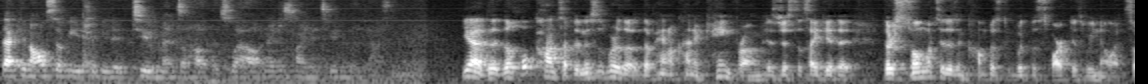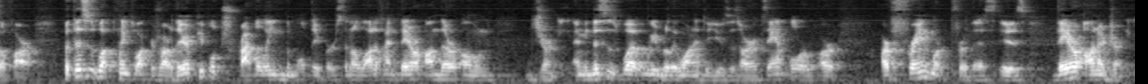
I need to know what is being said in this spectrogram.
that can also be attributed to mental health as well. And I just find it to be really fascinating. Yeah, the, the whole concept, and this is where the, the panel kind of came from, is just this idea that there's so much that is encompassed with the spark as we know it so far. But this is what planeswalkers are. They are people traveling the multiverse, and a lot of times they are on their own journey. I mean, this is what we really wanted to use as our example or, or our framework for this is they are on a journey.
